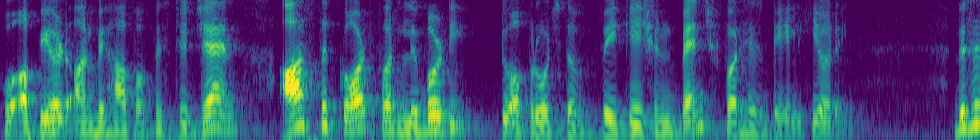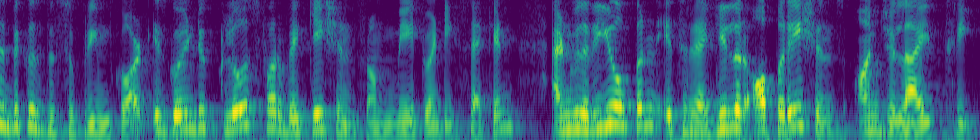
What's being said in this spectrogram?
who appeared on behalf of Mr. Jain, asked the court for liberty to approach the vacation bench for his bail hearing. This is because the Supreme Court is going to close for vacation from May 22nd and will reopen its regular operations on July 3.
